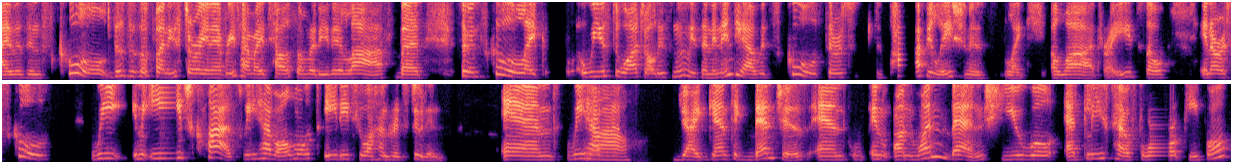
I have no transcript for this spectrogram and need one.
I was in school, this is a funny story, and every time I tell somebody, they laugh. But so in school, like we used to watch all these movies, and in India, with schools, there's the population is like a lot, right? So in our schools, we in each class we have almost 80 to 100 students, and we have gigantic benches and in on one bench you will at least have four people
